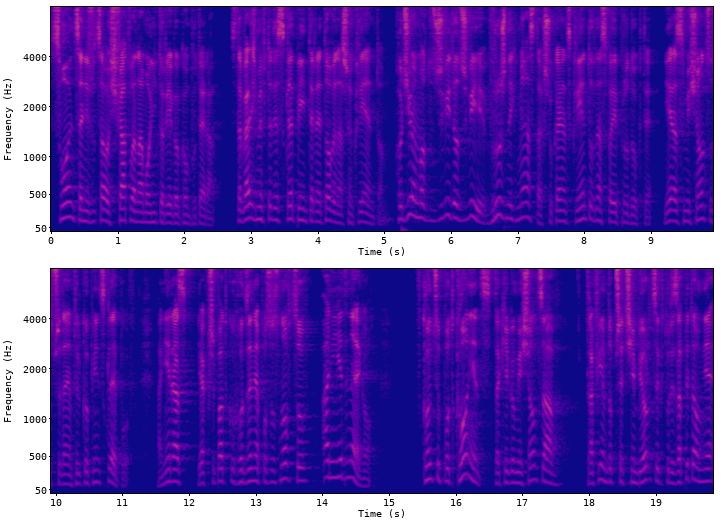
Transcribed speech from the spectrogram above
słońce nie rzucało światła na monitor jego komputera. Stawialiśmy wtedy sklepy internetowe naszym klientom. Chodziłem od drzwi do drzwi w różnych miastach, szukając klientów na swoje produkty. Nieraz w miesiącu sprzedałem tylko pięć sklepów, a nieraz, jak w przypadku chodzenia po Sosnowcu, ani jednego. W końcu pod koniec takiego miesiąca trafiłem do przedsiębiorcy, który zapytał mnie,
